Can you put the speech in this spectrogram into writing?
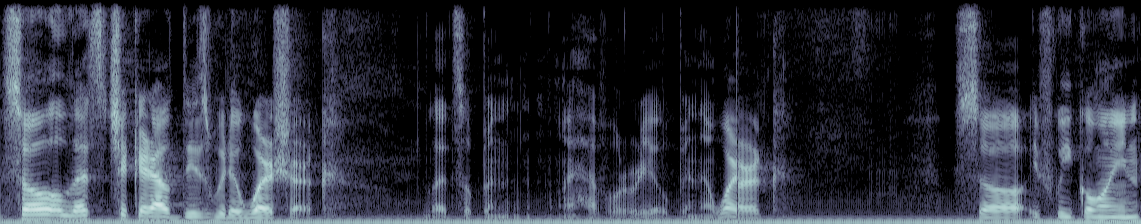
So let's check it out this with a Wireshark. Let's open, I have already opened a Wireshark. So if we go in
